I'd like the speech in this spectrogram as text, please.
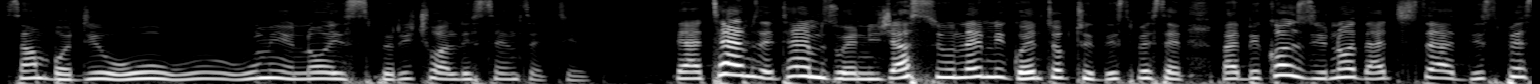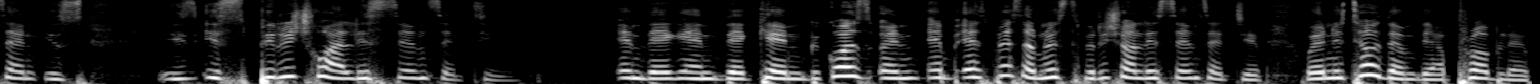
Somebody who, who, whom you know is spiritually sensitive. There are times, at times when you just let me go and talk to this person, but because you know that uh, this person is, is, is spiritually sensitive, and they and they can because when a person is spiritually sensitive, when you tell them their problem,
